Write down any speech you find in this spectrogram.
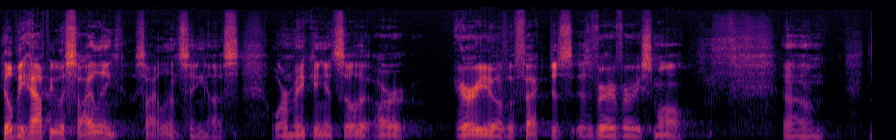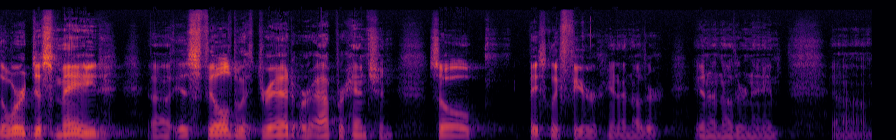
he'll be happy with silen- silencing us or making it so that our area of effect is, is very, very small. Um, the word dismayed uh, is filled with dread or apprehension. So basically, fear in another, in another name. Um,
